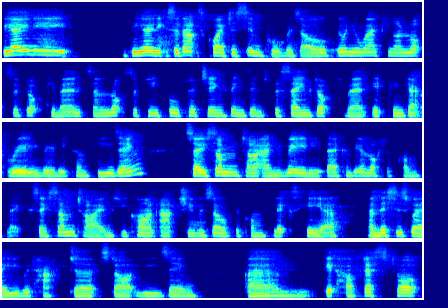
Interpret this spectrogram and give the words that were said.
The only the only so that's quite a simple resolve when you're working on lots of documents and lots of people putting things into the same document it can get really really confusing so sometimes and really there can be a lot of conflict so sometimes you can't actually resolve the conflicts here and this is where you would have to start using um, github desktop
